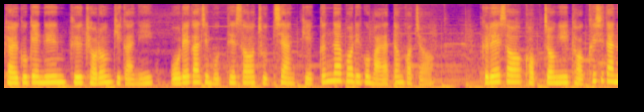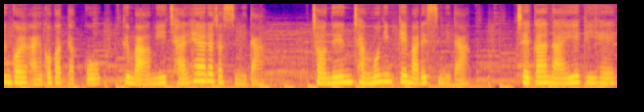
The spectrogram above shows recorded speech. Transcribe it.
결국에는 그 결혼 기간이 오래가지 못해서 좋지 않게 끝나버리고 말았던 거죠. 그래서 걱정이 더 크시다는 걸 알 것 같았고 그 마음이 잘 헤아려졌습니다. 저는 장모님께 말했습니다. 제가 나이에 비해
